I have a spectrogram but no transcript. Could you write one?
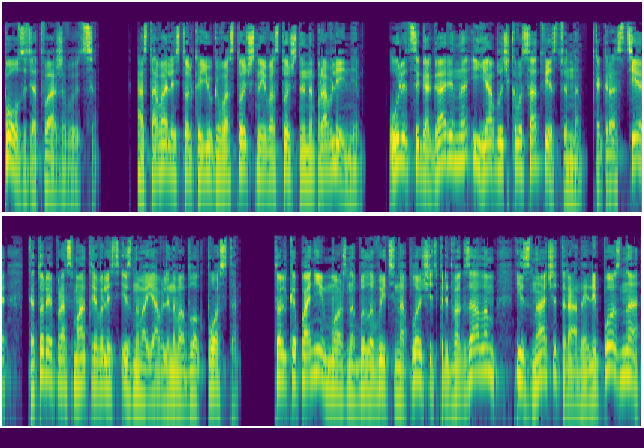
ползать отваживаются. Оставались только юго-восточные и восточные направления, улицы Гагарина и Яблочкова соответственно, как раз те, которые просматривались из новоявленного блокпоста. Только по ним можно было выйти на площадь перед вокзалом, и значит, рано или поздно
